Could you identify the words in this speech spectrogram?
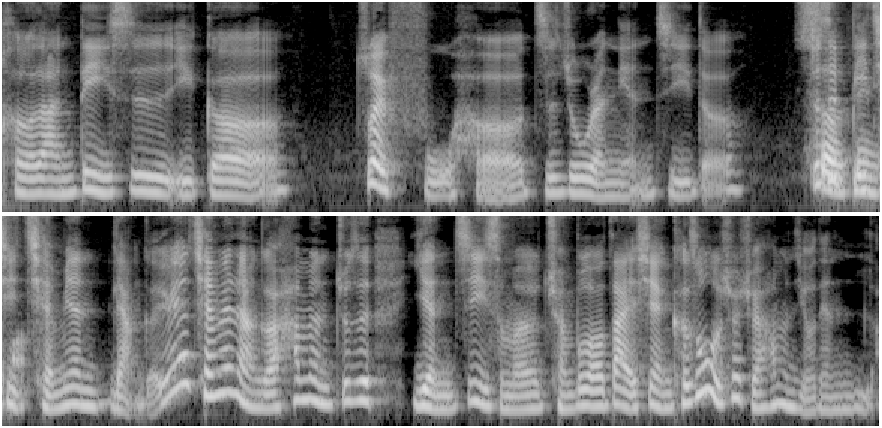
荷兰弟是一个最符合蜘蛛人年纪的，就是比起前面两个，因为前面两个他们就是演技什么全部都在线，可是我却觉得他们有点老，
